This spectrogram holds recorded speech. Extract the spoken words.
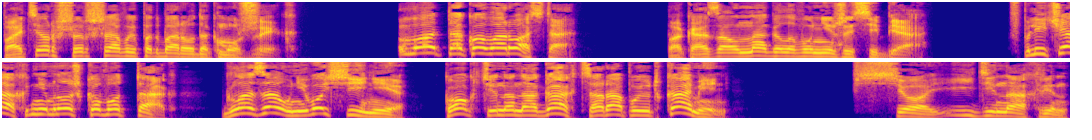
Потер шершавый подбородок мужик. «Вот такого роста!» Показал на голову ниже себя. «В плечах немножко вот так, Глаза у него синие, когти на ногах царапают камень. Все, иди нахрен.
